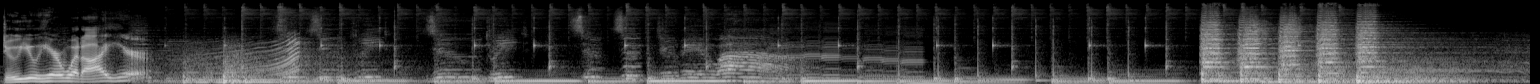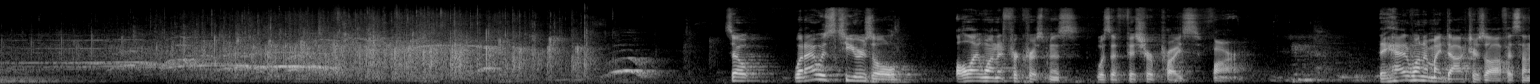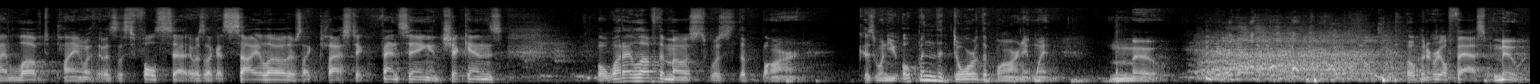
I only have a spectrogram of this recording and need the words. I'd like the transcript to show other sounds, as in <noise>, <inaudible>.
Do You Hear What I Hear? So, when I was two years old, all I wanted for Christmas was a Fisher Price farm. They had one at my doctor's office, and I loved playing with it. It was this full set. It was like a silo, there's like plastic fencing and chickens. But what I loved the most was the barn. Because when you opened the door of the barn, it went moo. Open it real fast, moo.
